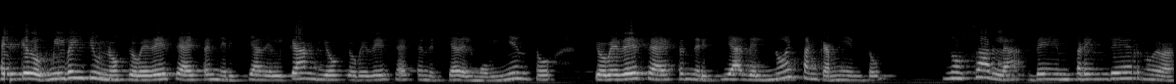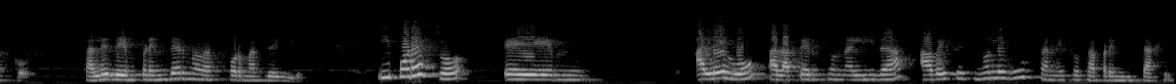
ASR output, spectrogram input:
es que 2021, que obedece a esta energía del cambio, que obedece a esta energía del movimiento, que obedece a esta energía del no estancamiento, nos habla de emprender nuevas cosas, ¿sale? De emprender nuevas formas de vida. Y por eso, eh, al ego, a la personalidad, a veces no le gustan esos aprendizajes.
